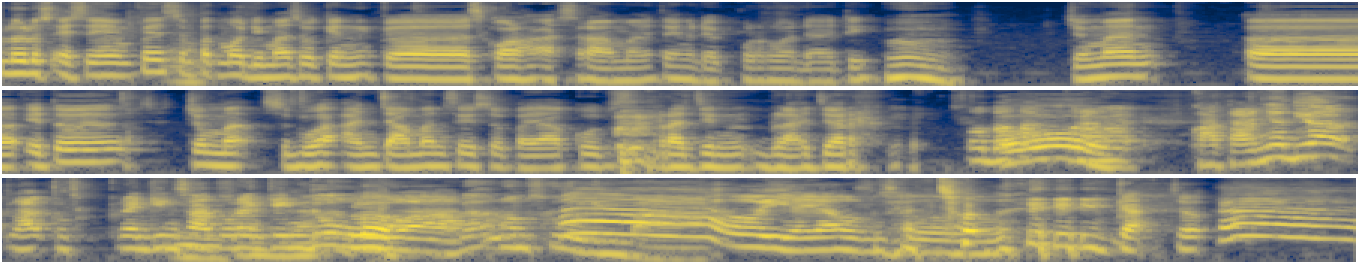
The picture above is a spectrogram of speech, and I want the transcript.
lulus SMP sempat mau dimasukin ke sekolah asrama itu yang ada di Purwodadi. Hmm. Cuman eh itu cuma sebuah ancaman sih supaya aku rajin belajar. Oh bapak Oh. kurang katanya dia ranking satu ranking Loh, dua. Ada homeschooling, Pak. Ah, oh iya ya homeschool. Kak, Cok. Ah,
